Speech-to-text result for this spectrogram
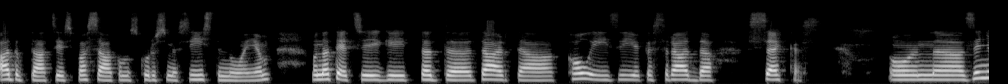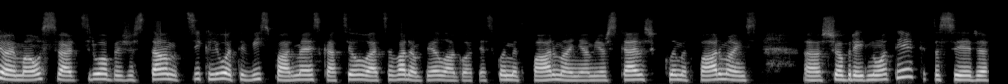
adaptācijas pasākumus, kurus mēs īstenojam. Un, attiecīgi, tad, tā ir tā kolīzija, kas rada sekas. Un uh, ziņojumā uzsvērts robežas tam, cik ļoti vispār mēs kā cilvēci varam pielāgoties klimata pārmaiņām, jo ir skaidrs, ka klimata pārmaiņas uh, šobrīd notiek. Tas ir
